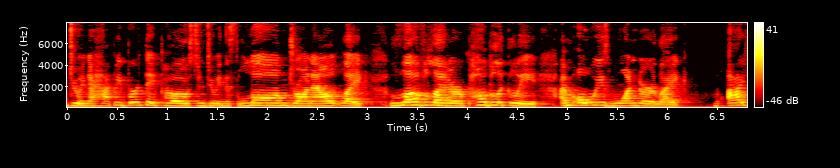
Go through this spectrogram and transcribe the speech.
doing a happy birthday post and doing this long drawn out like love letter publicly, I'm always wonder like, I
